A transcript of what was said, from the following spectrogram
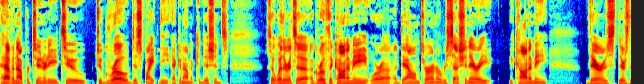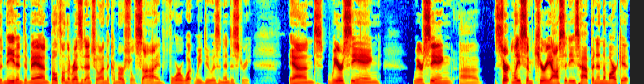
have an opportunity to to grow despite the economic conditions. So whether it's a, a growth economy or a, a downturn or recessionary economy, there's there's the need and demand both on the residential and the commercial side for what we do as an industry, and we're seeing we're seeing uh, certainly some curiosities happen in the market.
